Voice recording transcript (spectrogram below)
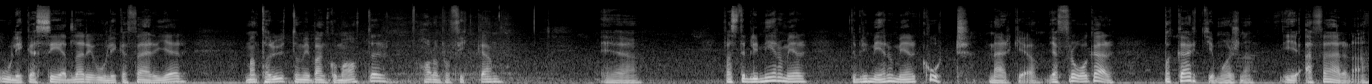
olika sedlar i olika färger. Man tar ut dem i bankomater, har dem på fickan. Eh, fast det blir mer och mer, det blir mer och mer kort märker jag. Jag frågar på kartje можно i affärerna.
